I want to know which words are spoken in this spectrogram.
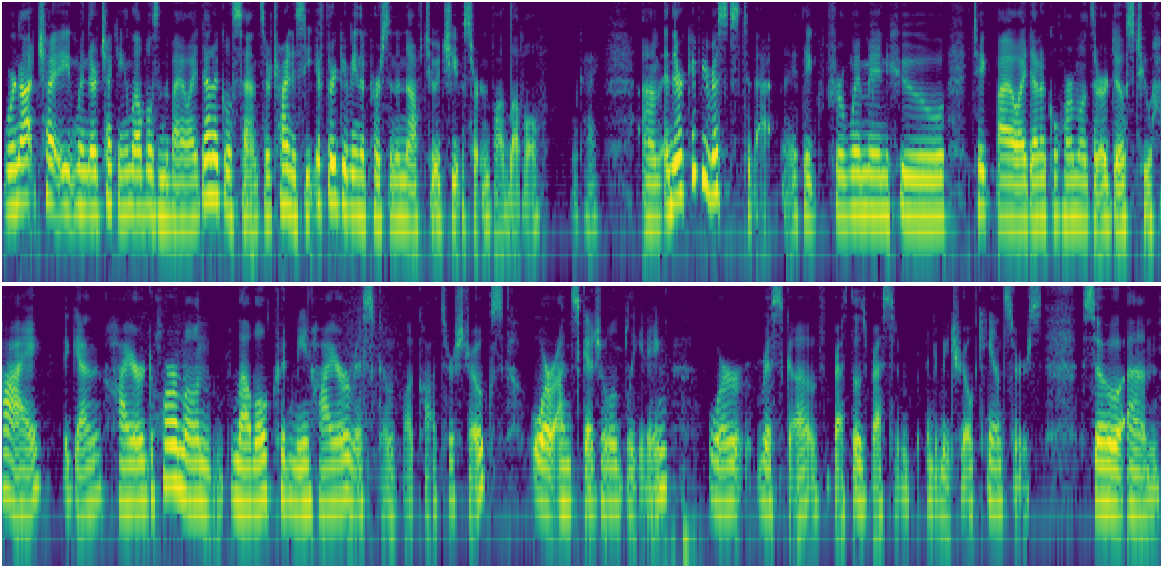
We're not che- when they're checking levels in the bioidentical sense. They're trying to see if they're giving the person enough to achieve a certain blood level. Okay, um, and there could be risks to that. I think for women who take bioidentical hormones that are dosed too high, again, higher hormone level could mean higher risk of blood clots or strokes, or unscheduled bleeding, or risk of breast, those breast and endometrial cancers. So, um,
